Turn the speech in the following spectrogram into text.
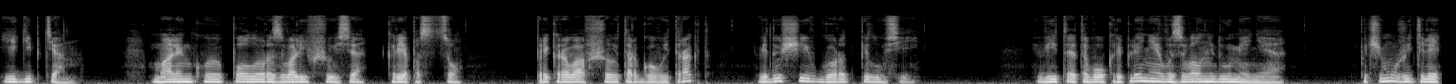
египтян, маленькую полуразвалившуюся крепостцу, прикрывавшую торговый тракт, ведущий в город Пелусий. Вид этого укрепления вызывал недоумение. Почему жители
